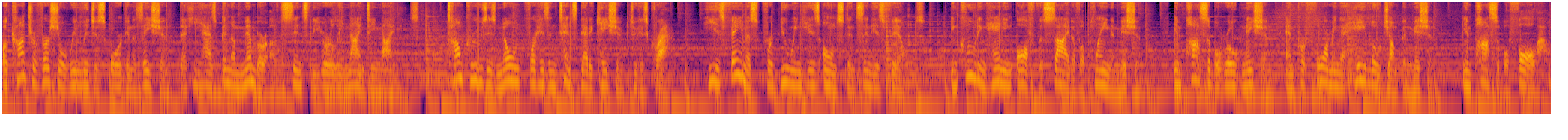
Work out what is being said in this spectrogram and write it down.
a controversial religious organization that he has been a member of since the early 1990s. Tom Cruise is known for his intense dedication to his craft. He is famous for doing his own stunts in his films including hanging off the side of a plane in Mission, Impossible Rogue Nation, and performing a halo jump in Mission, Impossible Fallout.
